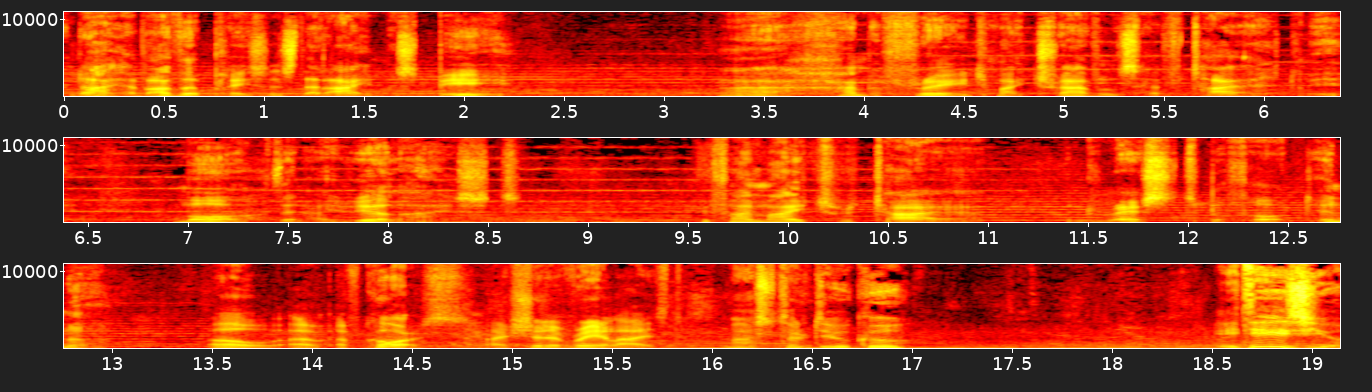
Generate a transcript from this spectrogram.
And I have other places that I must be. Ah, I'm afraid my travels have tired me more than I realized. If I might retire and rest before dinner. Oh, uh, of course. I should have realized. Master Dooku? It is you!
